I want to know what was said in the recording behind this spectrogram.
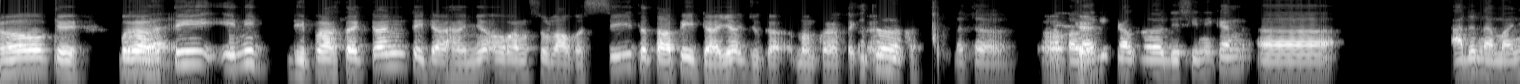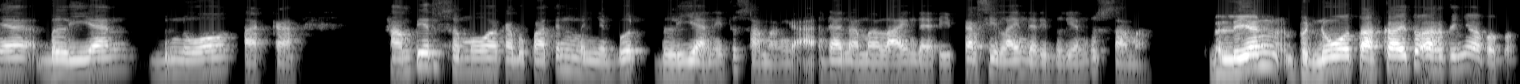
Oke, berarti ini dipraktekkan tidak hanya orang Sulawesi, tetapi Dayak juga mempraktekkan. Betul, betul. Oke. Apalagi kalau di sini kan eh, ada namanya Belian Benuo Taka. Hampir semua kabupaten menyebut Belian itu sama, nggak ada nama lain dari versi lain dari Belian itu sama. Belian Benuo Taka itu artinya apa, Bang?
